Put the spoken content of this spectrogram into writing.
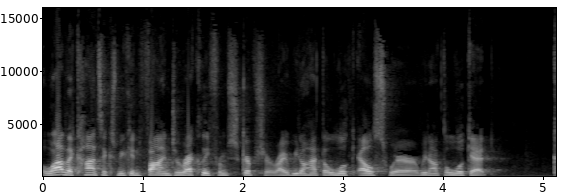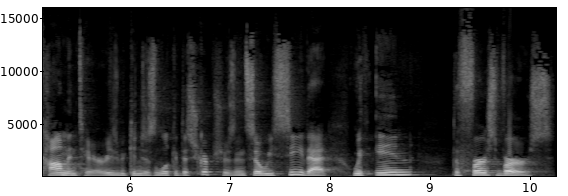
a lot of the context we can find directly from Scripture, right? We don't have to look elsewhere. We don't have to look at commentaries. We can just look at the Scriptures. And so we see that within the first verse,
